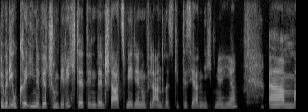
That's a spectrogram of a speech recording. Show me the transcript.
über die Ukraine wird schon berichtet in den Staatsmedien und viel anderes gibt es ja nicht mehr hier. Ähm,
